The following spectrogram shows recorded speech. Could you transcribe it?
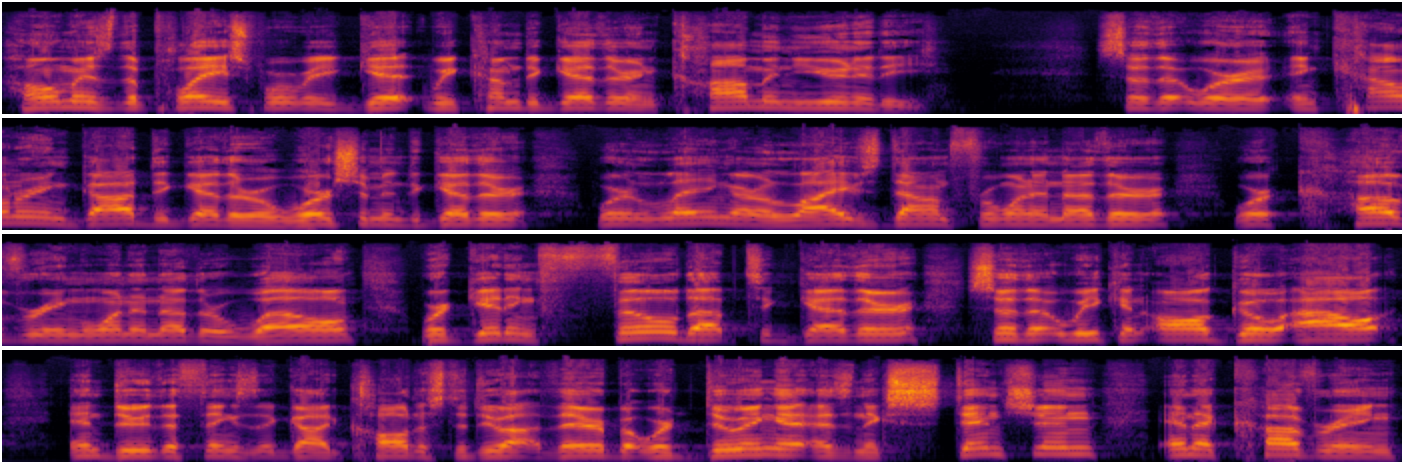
Home is the place where we get we come together in common unity so that we're encountering God together or worshiping together. We're laying our lives down for one another. We're covering one another well. We're getting filled up together so that we can all go out and do the things that God called us to do out there, but we're doing it as an extension and a covering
